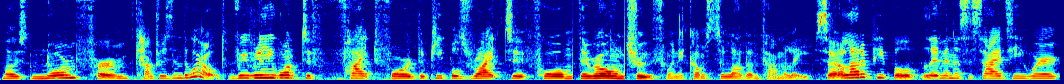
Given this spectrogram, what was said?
most norm firm countries in the world. We really want to fight for the people's right to form their own truth when it comes to love and family. So a lot of people live in a society where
